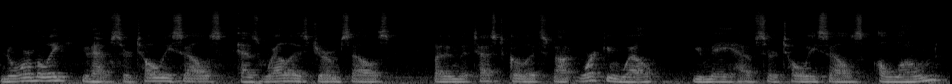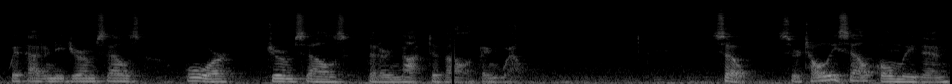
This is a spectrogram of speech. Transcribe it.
normally you have Sertoli cells as well as germ cells, but in the testicle it's not working well. You may have Sertoli cells alone without any germ cells or germ cells that are not developing well. So Sertoli cell only then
